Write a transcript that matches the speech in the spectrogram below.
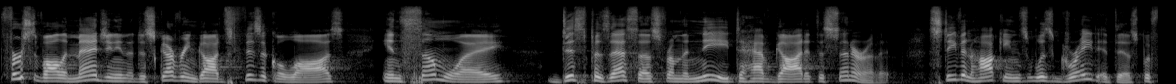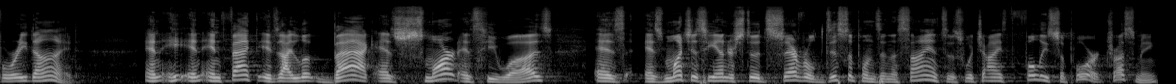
First of all, imagining that discovering God's physical laws in some way dispossess us from the need to have God at the center of it. Stephen Hawking was great at this before he died. And he, in, fact, as I look back, as smart as he was, as, as much as he understood several disciplines in the sciences, which I fully support, trust me,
